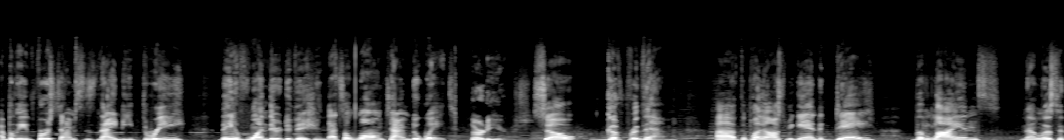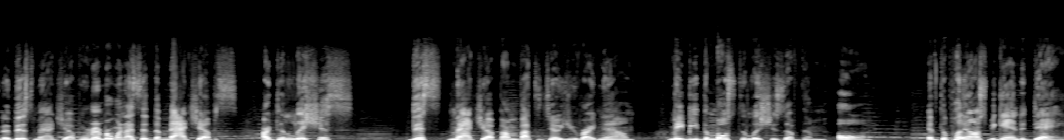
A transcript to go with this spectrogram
I believe first time since 93 they have won their division. That's a long time to wait. 30 years. So good for them. Uh, the playoffs began today. The Lions, now listen to this matchup. Remember when I said the matchups are delicious? This matchup I'm about to tell you right now may be the most delicious of them all. If the playoffs began today,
